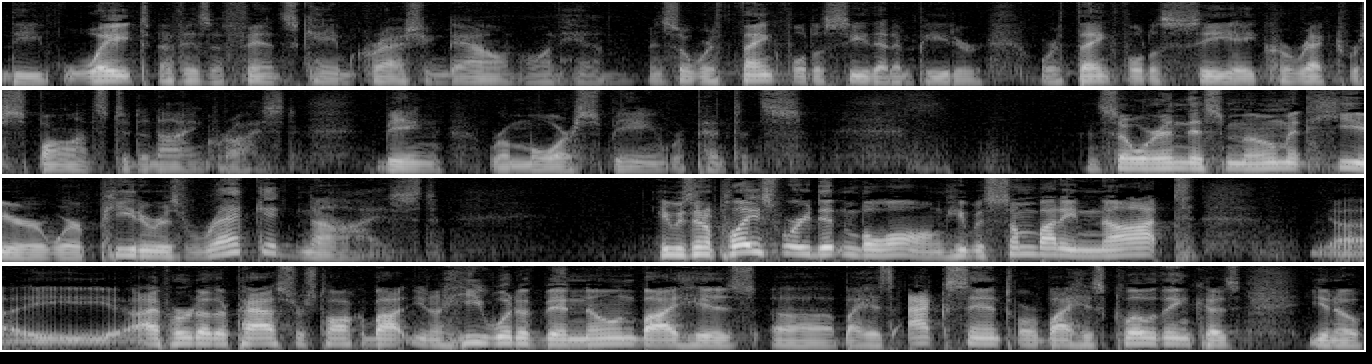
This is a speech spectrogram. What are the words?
the weight of his offense came crashing down on him. And so we're thankful to see that in Peter. We're thankful to see a correct response to denying Christ, being remorse, being repentance. And so we're in this moment here where Peter is recognized. He was in a place where he didn't belong. He was somebody not uh, I've heard other pastors talk about, you know, he would have been known by his uh, by his accent or by his clothing, because you know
